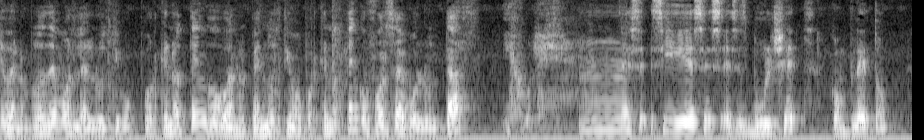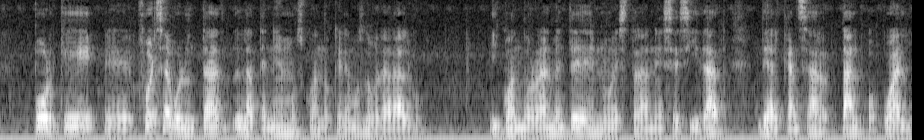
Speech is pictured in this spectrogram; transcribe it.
Y bueno, pues démosle al último, porque no tengo, bueno, el penúltimo, porque no tengo fuerza de voluntad. Híjole. Mm, ese, sí, ese es, ese es bullshit completo, porque eh, fuerza de voluntad la tenemos cuando queremos lograr algo y cuando realmente nuestra necesidad de alcanzar tal o cual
